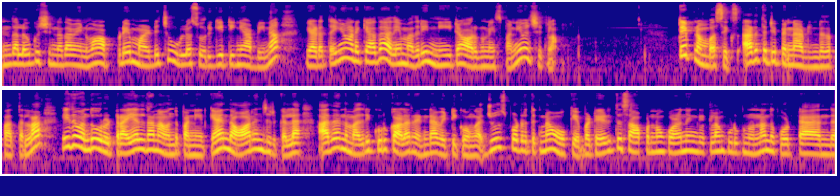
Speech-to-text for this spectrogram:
எந்த அளவுக்கு சின்னதாக வேணுமோ அப்படியே மடித்து உள்ளே சொருகிட்டீங்க அப்படின்னா இடத்தையும் அடைக்காது. அதே மாதிரி நீட்டாக ஆர்கனைஸ் பண்ணி வச்சுக்கலாம். Tip number six. அடுத்த டிப் என்ன அப்படின்றத பார்த்துடலாம் இது வந்து ஒரு ட்ரையல் தான் நான் வந்து பண்ணியிருக்கேன். இந்த ஆரஞ்சு இருக்குல்ல அதை அந்த மாதிரி குறுக்கால ரெண்டாக வெட்டிக்கோங்க. ஜூஸ் போடுறதுக்குனா ஓகே பட் எடுத்து சாப்பிடணும் குழந்தைங்களுக்குலாம் கொடுக்கணும்னா அந்த கொட்டை அந்த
